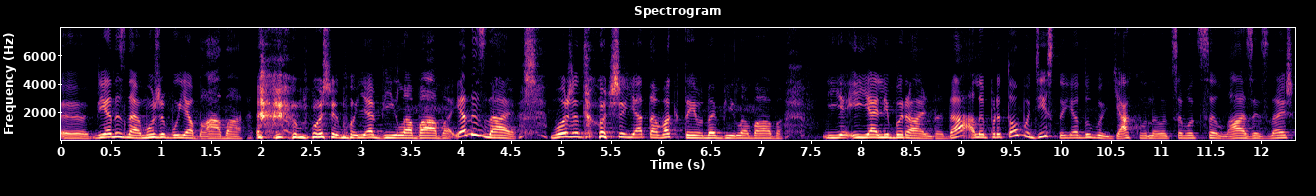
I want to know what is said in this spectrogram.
Е, я не знаю, може, бо я баба, може, моя біла баба. Я не знаю. Може, тому що я там активна біла баба, і я і я ліберальна. Да? Але при тому дійсно я думаю, як вона оце оце лазить. знаєш.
